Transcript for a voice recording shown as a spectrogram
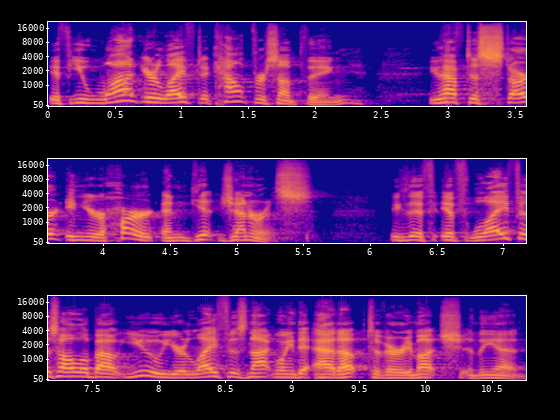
If you want your life to count for something, you have to start in your heart and get generous. Because if, if life is all about you, your life is not going to add up to very much in the end.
